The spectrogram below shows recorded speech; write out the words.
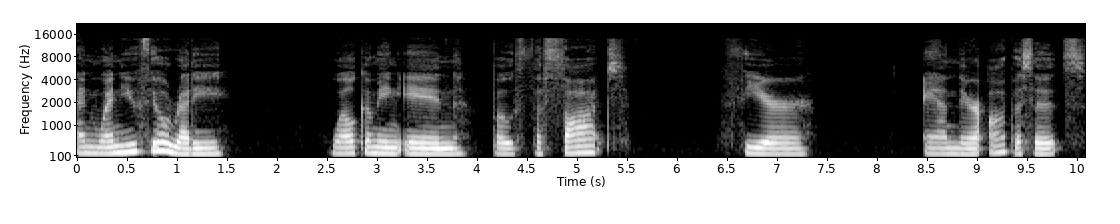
And when you feel ready, welcoming in both the thought, fear, and their opposites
